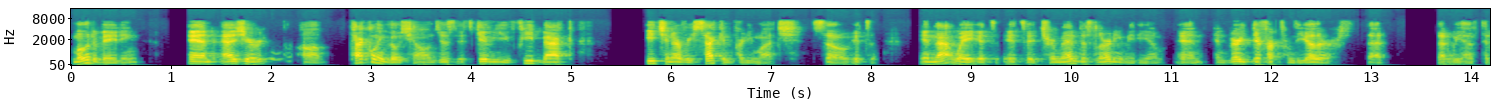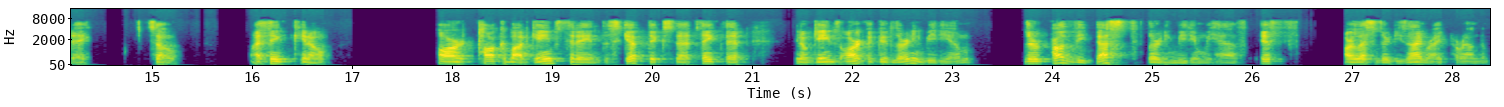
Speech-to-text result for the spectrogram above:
motivating, and as you're uh, tackling those challenges, it's giving you feedback each and every second, pretty much. So it's in that way, it's it's a tremendous learning medium and and very different from the others that that we have today. So I think you know our talk about games today and the skeptics that think that you know games aren't a good learning medium, they're probably the best learning medium we have if our lessons are designed right around them.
